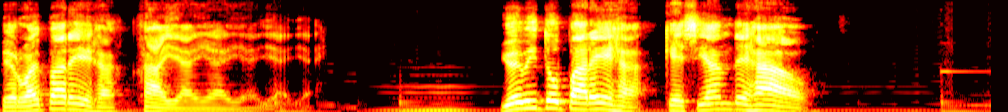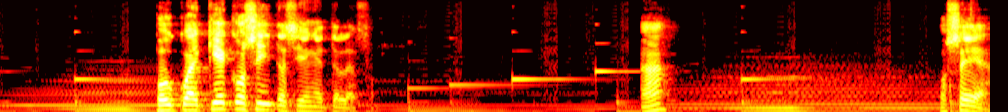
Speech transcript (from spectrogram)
Pero hay parejas, ay, ay, ay, ay, ay, ay. Yo he visto parejas que se han dejado por cualquier cosita así en el teléfono. ¿Ah? O sea,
